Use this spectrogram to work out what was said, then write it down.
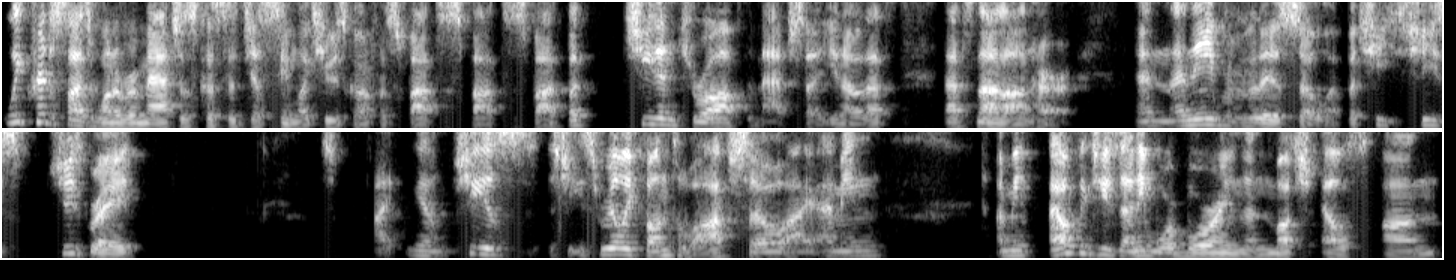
we criticized one of her matches because it just seemed like she was going from spot to spot to spot, but she didn't draw up the match. So, you know, that's that's not on her. And and even if it is, so what? But she she's she's great. I, you know, she is she's really fun to watch. So I, I mean, I mean, I don't think she's any more boring than much else on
